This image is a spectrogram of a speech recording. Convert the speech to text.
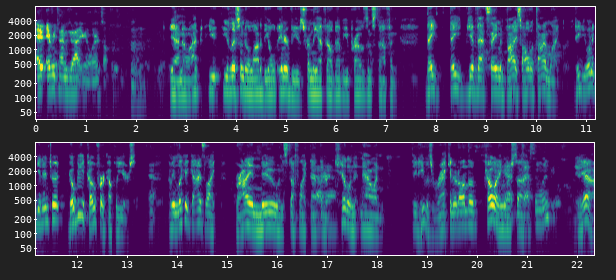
every time you go out, you're gonna learn something. hmm Yeah, no, I you you listen to a lot of the old interviews from the FLW pros and stuff, and they they give that same advice all the time. Like, dude, you want to get into it? Go be a co for a couple of years. Yeah. I mean, look at guys like Bryan New and stuff like that Oh, that are yeah. killing it now. And dude, he was wrecking it on the co angler Yeah, side. Justin Lucas, Yeah,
